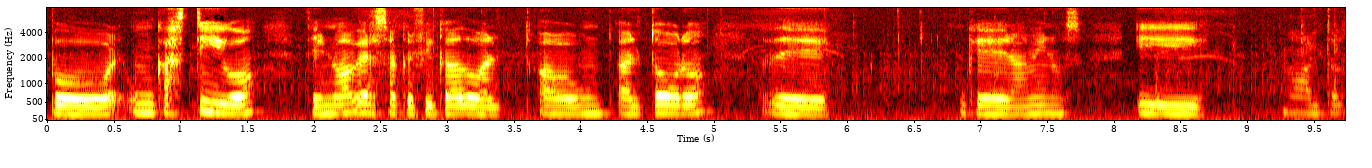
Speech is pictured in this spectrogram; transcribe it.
por un castigo de no haber sacrificado al, a un- al toro de que era Minos y No, el toro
